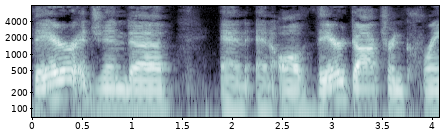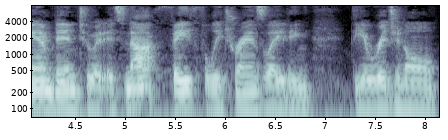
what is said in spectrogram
their agenda and and all their doctrine crammed into it. It's not faithfully translating the original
